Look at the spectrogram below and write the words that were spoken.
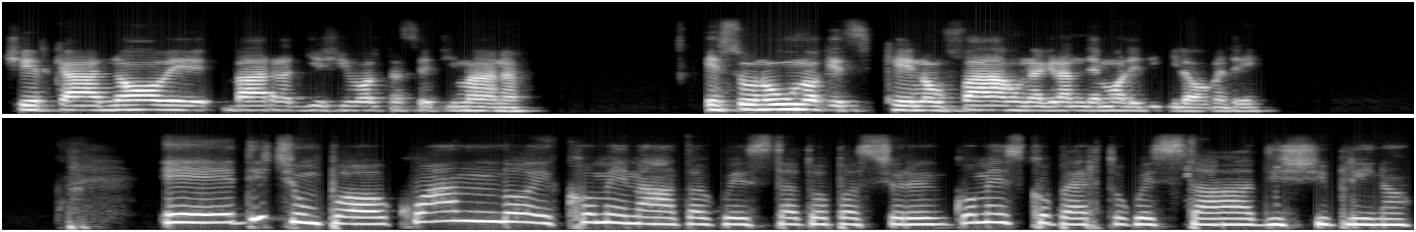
circa 9-10 volte a settimana e sono uno che, che non fa una grande mole di chilometri. E dici un po' quando e come è nata questa tua passione, come hai scoperto questa disciplina?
